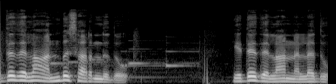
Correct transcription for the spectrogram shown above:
எதெல்லாம் அன்பு சார்ந்ததோ எதெல்லாம் நல்லதோ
